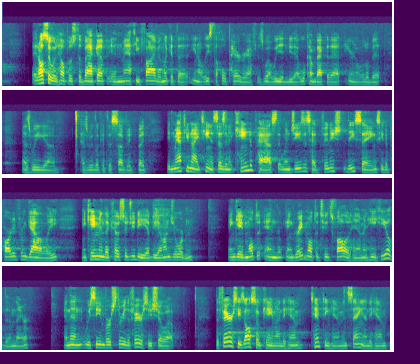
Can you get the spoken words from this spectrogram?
It also would help us to back up in Matthew 5 and look at the, you know, at least the whole paragraph as well. We didn't do that. We'll come back to that here in a little bit as we uh, as we look at this subject. But in Matthew 19, it says, "And it came to pass that when Jesus had finished these sayings, he departed from Galilee and came into the coast of Judea beyond Jordan, and gave multi- and and great multitudes followed him, and he healed them there." And then we see in verse 3 the Pharisees show up. The Pharisees also came unto him, tempting him, and saying unto him,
